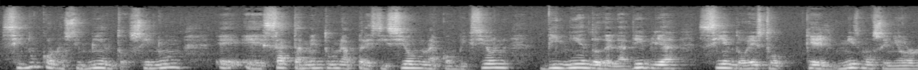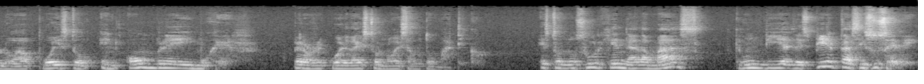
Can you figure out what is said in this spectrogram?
sin un conocimiento, sin un eh, exactamente una precisión, una convicción viniendo de la Biblia, siendo esto que el mismo Señor lo ha puesto en hombre y mujer. Pero recuerda, esto no es automático. Esto no surge nada más que un día despiertas y sucede,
